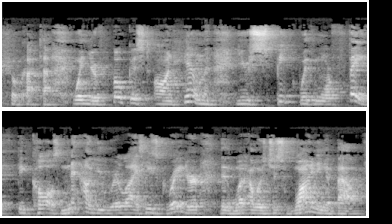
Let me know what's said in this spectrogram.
oh uh, when you're focused on Him, you speak with more faith because now you realize He's greater than what I was just whining about.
